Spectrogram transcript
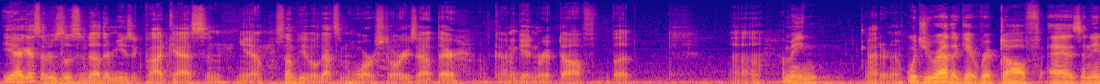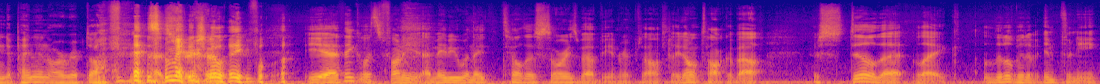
Yeah, I guess I've just listened to other music podcasts, and you know, some people got some horror stories out there of kind of getting ripped off. But uh, I mean, I don't know. would you rather get ripped off as an independent or ripped off as a major true. label? Yeah, I think what's funny, uh, maybe when they tell those stories about being ripped off, they don't talk about there's still that like a little bit of infamy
